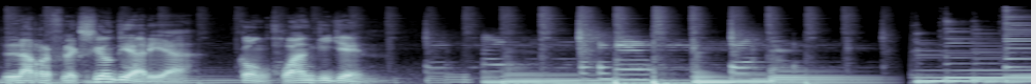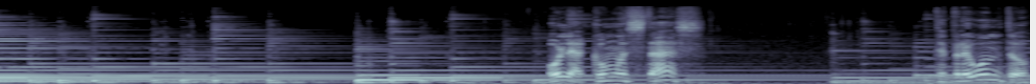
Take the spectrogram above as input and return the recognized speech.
La Reflexión Diaria con Juan Guillén. Hola, ¿cómo estás? Te pregunto,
